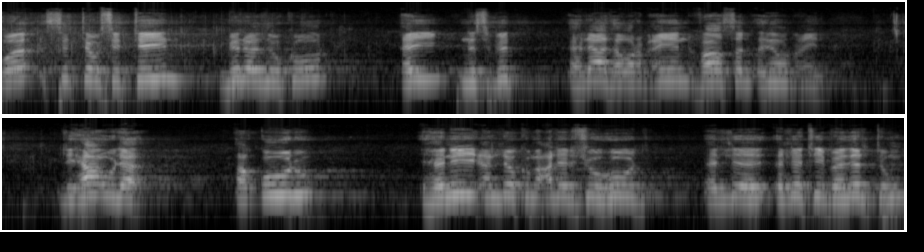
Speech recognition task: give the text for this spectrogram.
و66 من الذكور أي نسبة 43.42 لهؤلاء أقول هنيئا لكم على الجهود التي بذلتم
